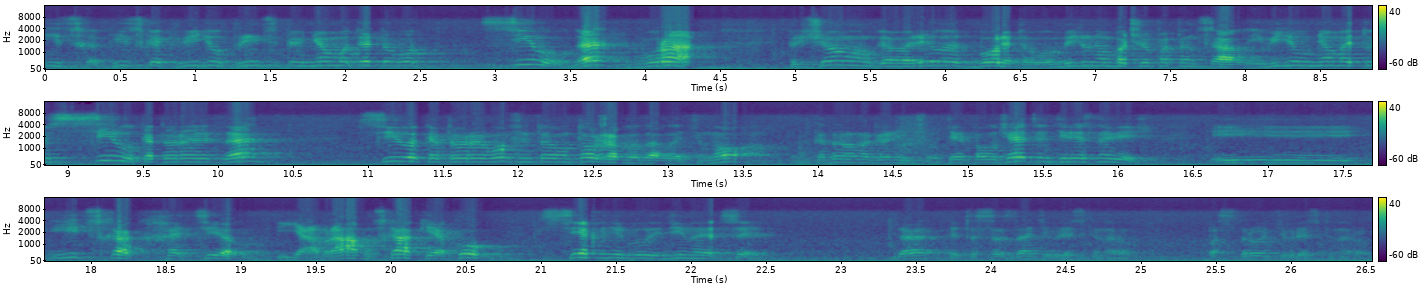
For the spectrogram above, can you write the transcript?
Ицхак. Ицхак видел, в принципе, в нем вот эту вот силу, да, гвура. Причем он говорил, более того, он видел в нем большой потенциал и видел в нем эту силу, которая, да, сила, которая, в общем-то, он тоже обладал этим, но которую он ограничивал. Теперь получается интересная вещь. И Ицхак хотел, и Авраам, Ицхак, Яков, всех у них была единая цель. Да, это создать еврейский народ, построить еврейский народ.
